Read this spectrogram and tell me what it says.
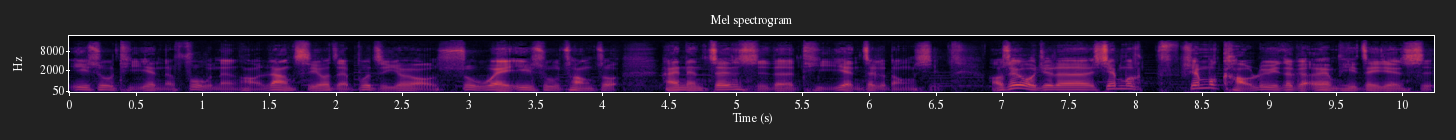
艺术体验的赋能，哈，让持有者不止拥有数位艺术创作，还能真实的体验这个东西。好，所以我觉得先不先不考虑这个 NFT 这件事，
